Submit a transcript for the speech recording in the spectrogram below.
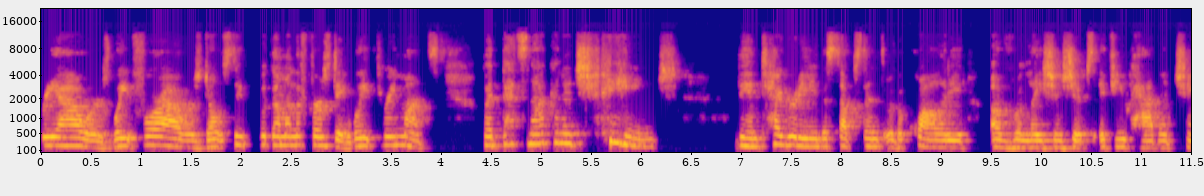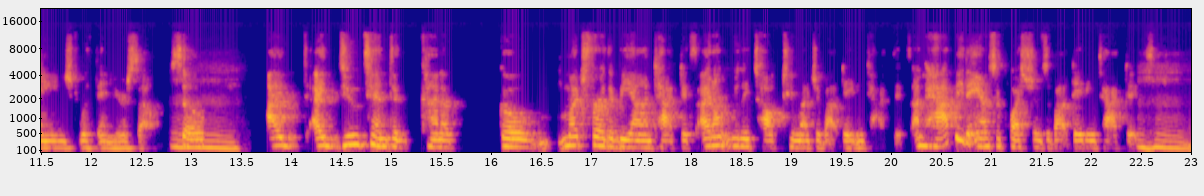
three hours wait four hours don't sleep with them on the first date wait three months. But that's not going to change the integrity the substance or the quality of relationships if you haven't changed within yourself so mm. i i do tend to kind of go much further beyond tactics. I don't really talk too much about dating tactics. I'm happy to answer questions about dating tactics, mm-hmm.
